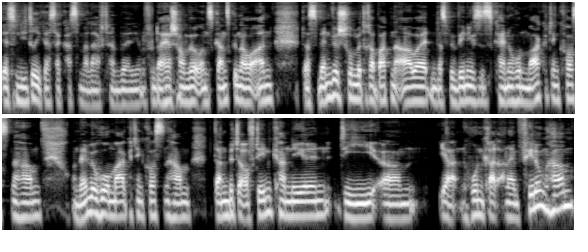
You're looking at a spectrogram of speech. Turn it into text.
desto niedriger ist der Customer Lifetime Value. Und von daher schauen wir uns ganz genau an, dass wenn wir schon mit Rabatten arbeiten, dass wir wenigstens keine hohen Marketingkosten haben. Und wenn wir hohe Marketingkosten haben, dann bitte auf den Kanälen, die ähm, ja, einen hohen Grad an Empfehlung haben,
